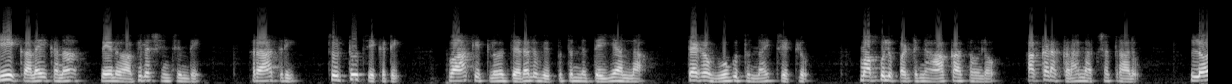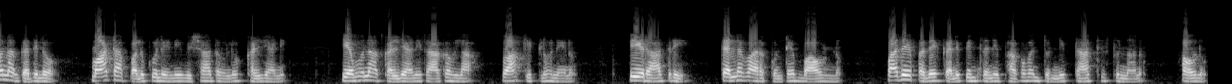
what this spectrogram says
ఈ కలయికన నేను అభిలషించింది. రాత్రి చుట్టూ చీకటి. వాకిట్లో జడలు విప్పుతున్న దెయ్యాల్లా తెగ ఊగుతున్నాయి చెట్లు. మబ్బులు పట్టిన ఆకాశంలో అక్కడక్కడ నక్షత్రాలు. లోన గదిలో మాట పలుకులేని విషాదంలో కళ్యాణి. యమునా కళ్యాణి రాగంలా వాకిట్లో నేను. ఈ రాత్రి తెల్లవారకుంటే బావుణ్ణు పదే పదే కనిపించని భగవంతుణ్ణి ప్రార్థిస్తున్నాను. అవును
